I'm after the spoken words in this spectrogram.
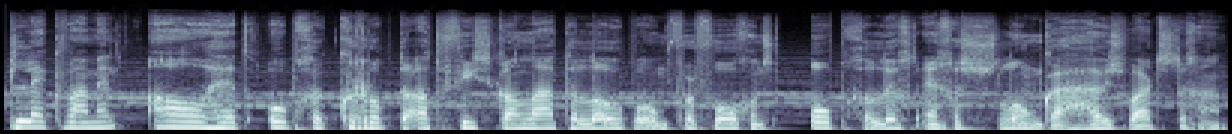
plek waar men al het opgekropte advies kan laten lopen om vervolgens opgelucht en geslonken huiswaarts te gaan.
